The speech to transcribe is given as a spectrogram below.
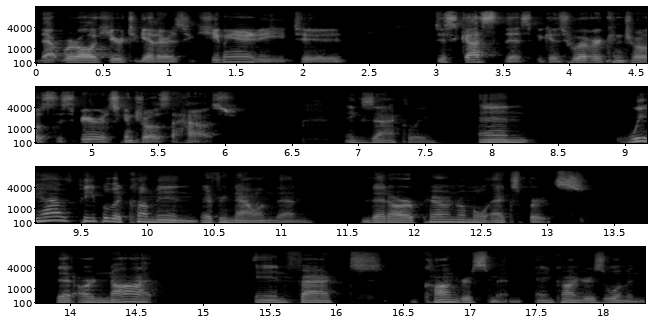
that we're all here together as a community to discuss this because whoever controls the spirits controls the house. Exactly. And we have people that come in every now and then that are paranormal experts that are not, in fact, congressmen and congresswomen,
